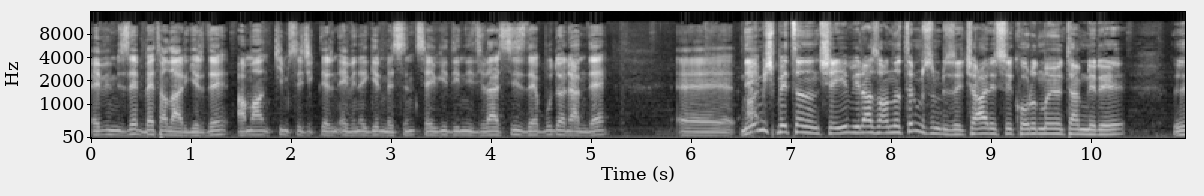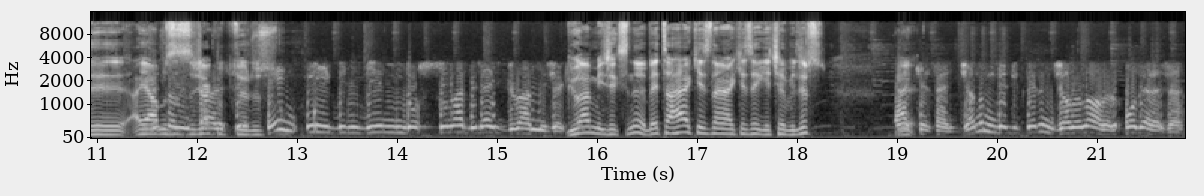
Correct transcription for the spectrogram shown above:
Evimize betalar girdi. Aman kimseciklerin evine girmesin. Sevgili dinleyiciler siz de bu dönemde e, Neymiş betanın şeyi biraz anlatır mısın bize? Çaresi, korunma yöntemleri, e, ayağımızı Betanın sıcak çaresi, tutuyoruz. En iyi bildiğin dostuna bile güvenmeyeceksin. Güvenmeyeceksin değil mi? Beta herkesten herkese geçebilir. Herkesten. Canım dediklerin canını alır. O derece.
